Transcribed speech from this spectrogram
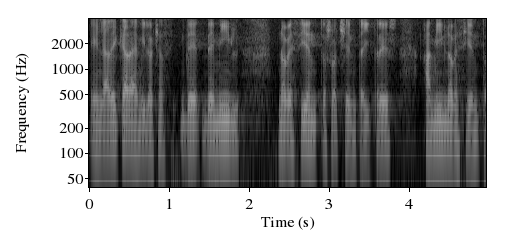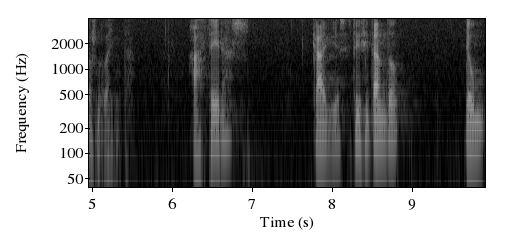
en la década de, de 1983 a 1990. Aceras, calles, estoy citando de un,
